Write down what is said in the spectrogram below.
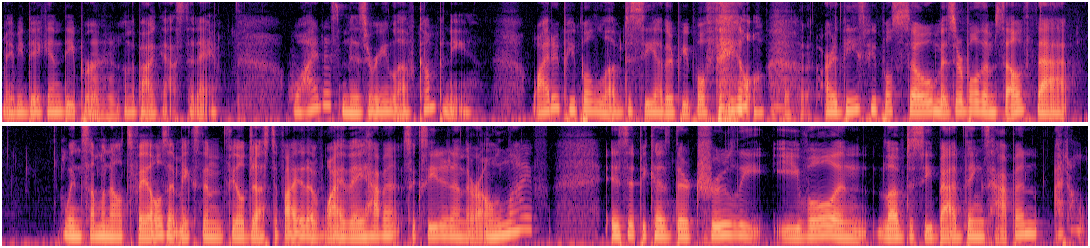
maybe dig in deeper Mm-hmm. on the podcast today. Why does misery love company? Why do people love to see other people fail? Are these people so miserable themselves that when someone else fails, it makes them feel justified of why they haven't succeeded in their own life? Is it because they're truly evil and love to see bad things happen? I don't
